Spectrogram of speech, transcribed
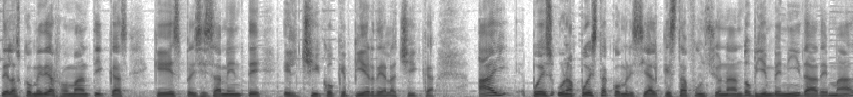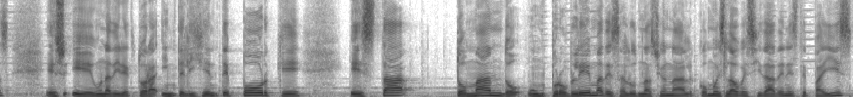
de las comedias románticas que es precisamente el chico que pierde a la chica. Hay pues una apuesta comercial que está funcionando, bienvenida además, es eh, una directora inteligente porque está tomando un problema de salud nacional como es la obesidad en este país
